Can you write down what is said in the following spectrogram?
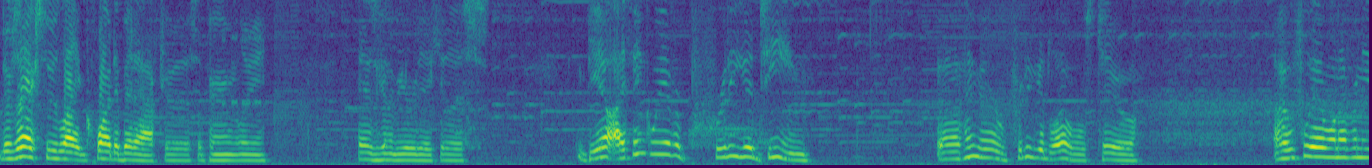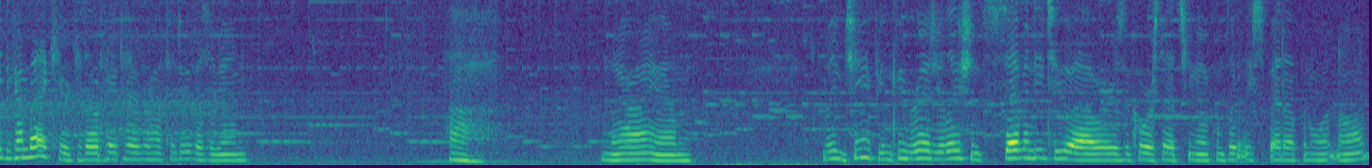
there's actually like quite a bit after this, apparently. It's gonna be ridiculous. But yeah, I think we have a pretty good team. And I think they're pretty good levels, too. Hopefully I won't ever need to come back here, because I would hate to ever have to do this again. and there I am. League champion, congratulations, 72 hours. Of course, that's, you know, completely sped up and whatnot.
